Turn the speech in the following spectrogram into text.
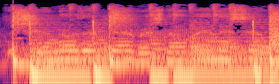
But you know that there is no innocent.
